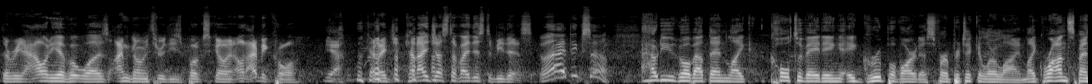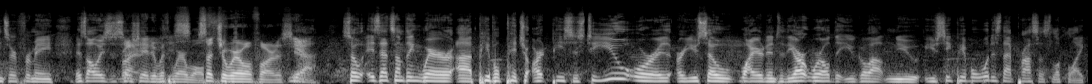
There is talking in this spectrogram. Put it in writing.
The reality of it was, I'm going through these books, going, oh, that'd be cool. Yeah. Can I can I justify this to be this? Well, I think so. How do you go about then, like cultivating a group of artists for a particular line? Like Ron Spencer for me is always associated with He's werewolf. Such a werewolf artist. Yeah. So is that something where uh, people pitch art pieces to you, or are you so wired into the art world that you go out and you you seek people? What does that process look like?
